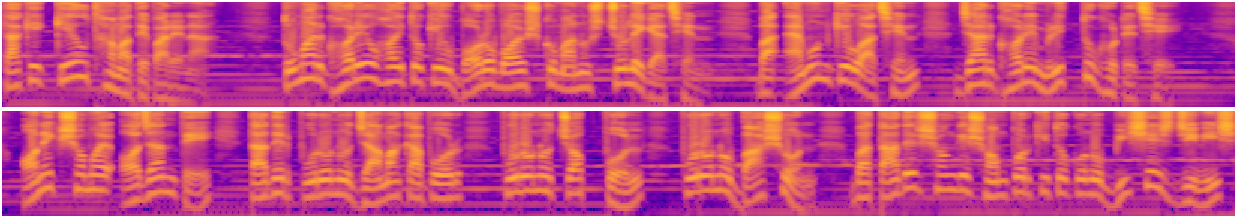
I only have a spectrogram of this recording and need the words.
তাকে কেউ থামাতে পারে না। তোমার ঘরেও হয়তো কেউ বড় বয়স্ক মানুষ চলে গেছেন বা এমন কেউ আছেন যার ঘরে মৃত্যু ঘটেছে। অনেক সময় অজান্তে তাদের পুরনো জামা কাপড় পুরনো চপ্পল, পুরনো বাসন বা তাদের সঙ্গে সম্পর্কিত কোনো বিশেষ জিনিস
